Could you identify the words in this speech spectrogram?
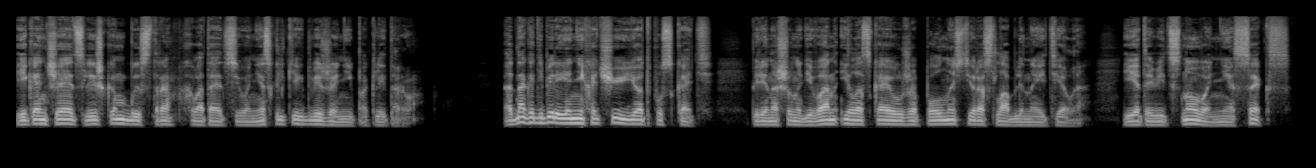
И кончает слишком быстро, хватает всего нескольких движений по клитору. Однако теперь я не хочу ее отпускать. Переношу на диван и ласкаю уже полностью расслабленное тело. И это ведь снова не секс.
